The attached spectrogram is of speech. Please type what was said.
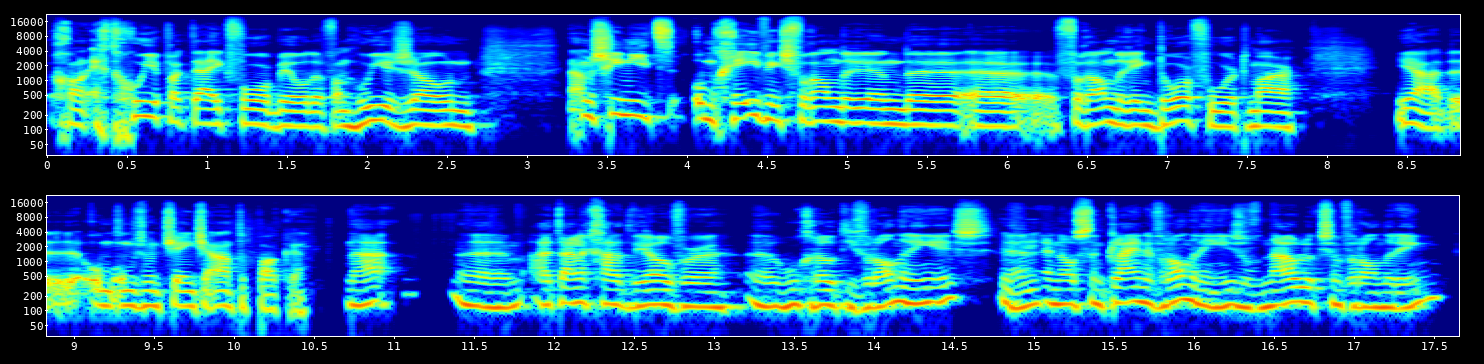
gewoon echt goede praktijkvoorbeelden van hoe je zo'n. Nou, misschien niet omgevingsveranderende verandering doorvoert, maar ja, om, om zo'n change aan te pakken. Nou, ehm, uiteindelijk gaat het weer over eh, hoe groot die verandering is. hè. Mhm. En als het een kleine verandering is of nauwelijks een verandering,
